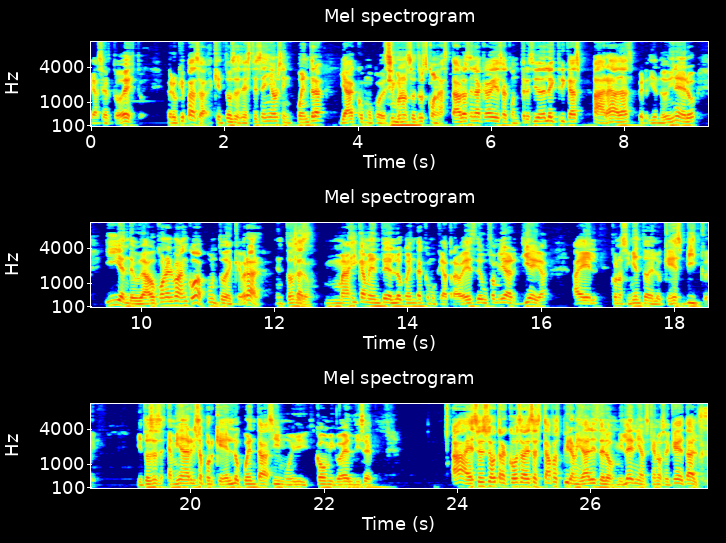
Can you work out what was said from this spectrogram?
de hacer todo esto. Pero, ¿qué pasa? Que entonces este señor se encuentra ya, como decimos nosotros, con las tablas en la cabeza, con tres eléctricas paradas, perdiendo dinero, y endeudado con el banco a punto de quebrar. Entonces, mágicamente él lo cuenta como que a través de un familiar llega a él conocimiento de lo que es Bitcoin. Y entonces a mí me da risa porque él lo cuenta así muy cómico. Él dice, ah, eso es otra cosa, esas estafas piramidales de los millennials, que no sé qué, tal.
